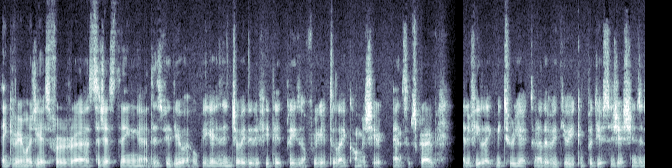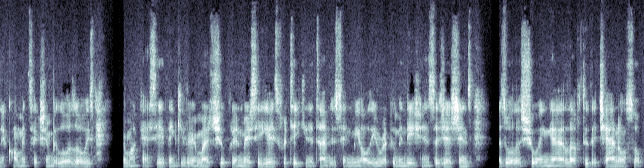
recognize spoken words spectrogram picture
thank you very much guys for suggesting this video. I hope you guys enjoyed it. If you did please don't forget to like comment share and subscribe and if you'd like me to react to another video you can put your suggestions in the comment section below as always from what I say thank you very much shukran merci guys for taking the time to send me all your recommendations and suggestions as well as showing uh, love to the channel. So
